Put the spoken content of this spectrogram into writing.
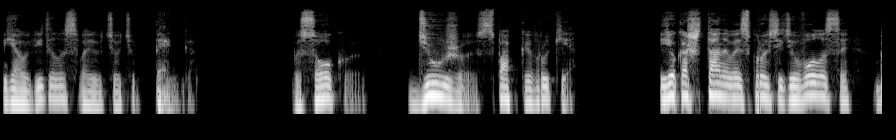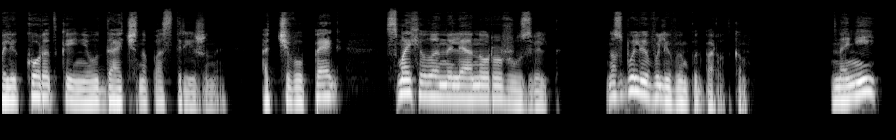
я увидела свою тетю Пегга. Высокую, дюжую, с папкой в руке. Ее каштановые с проседью волосы были коротко и неудачно пострижены, отчего Пег смахивала на Леонору Рузвельт, но с более волевым подбородком. На ней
